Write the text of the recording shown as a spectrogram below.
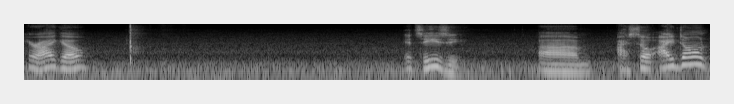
here I go. It's easy. Um, I, so I don't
